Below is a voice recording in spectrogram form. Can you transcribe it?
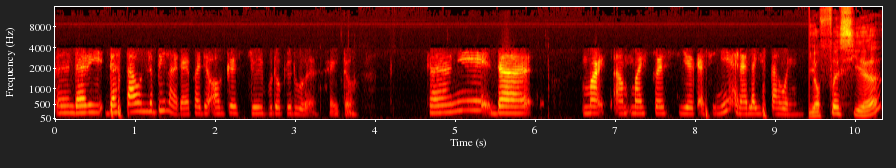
Uh, dari dah tahun lebih lah daripada Ogos 2022 hari tu. Sekarang ni dah mark um, my first year kat sini and ada lagi setahun. Your first year,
